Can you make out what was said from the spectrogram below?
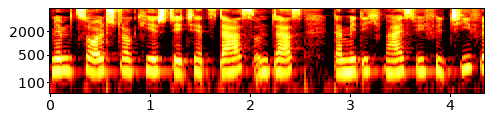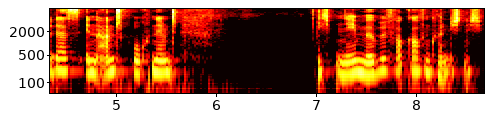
mit dem Zollstock. Hier steht jetzt das und das, damit ich weiß, wie viel Tiefe das in Anspruch nimmt. Ich, nee, Möbel verkaufen könnte ich nicht.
